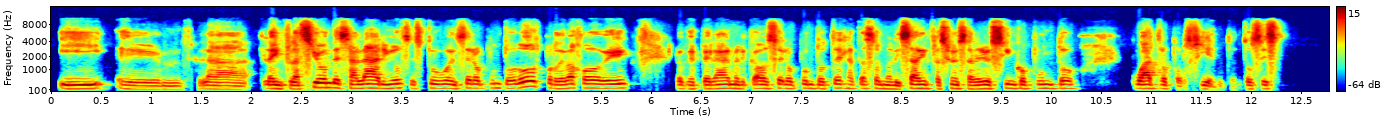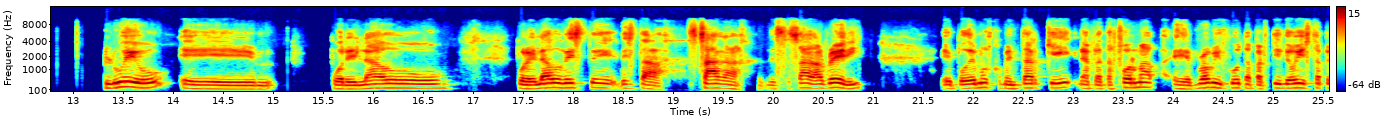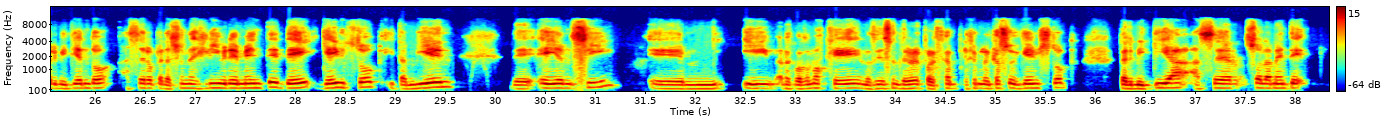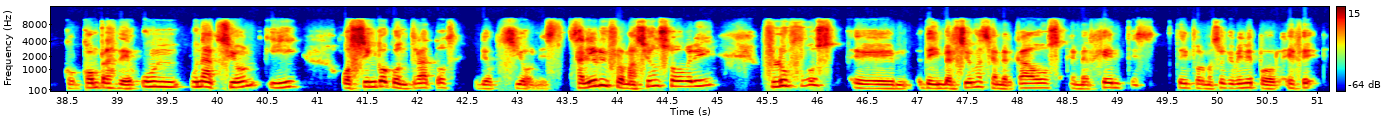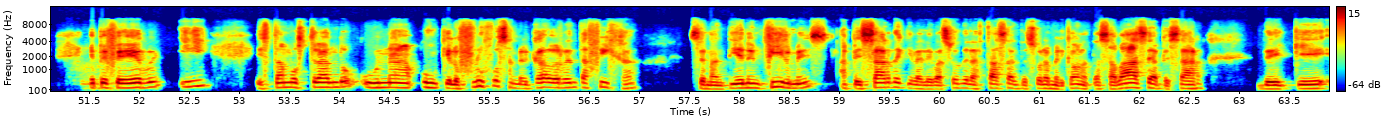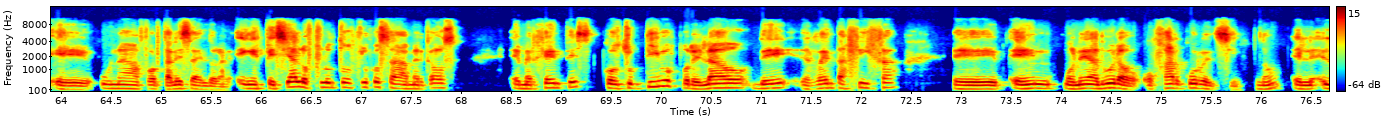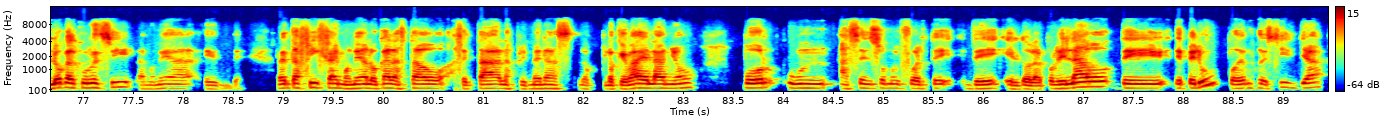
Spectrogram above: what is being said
y em, la, inflación de salarios estuvo en 0.2, por debajo de lo que esperaba el mercado 0.3, la tasa anualizada de inflación de salarios 5.4%. Entonces, luego, em, por el lado, por el lado de, este, de esta saga, de esta saga Reddit, eh, podemos comentar que la plataforma eh, Robinhood a partir de hoy está permitiendo hacer operaciones libremente de GameStop y también de AMC, em, y recordemos que en los días anteriores, por ejemplo, por ejemplo, en el caso de GameStop, permitía hacer solamente compras de una acción y o cinco contratos de opciones. Salieron información sobre flujos em, de inversión hacia mercados emergentes, esta información que viene por F, EPFR y está mostrando una, un, que los flujos al mercado de renta fija se mantienen firmes a pesar de que la elevación de las tasas del Tesoro americano, la tasa base, a pesar de que eh, una fortaleza del dólar. En especial los flujos a mercados emergentes, constructivos por el lado de renta fija eh, en moneda dura o, hard currency, ¿no? El, local currency, la moneda eh, renta fija y moneda local ha estado afectada las primeras, lo, que va del año, por un ascenso muy fuerte del dólar. Por el lado de, Perú, podemos decir ya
